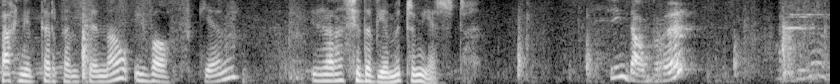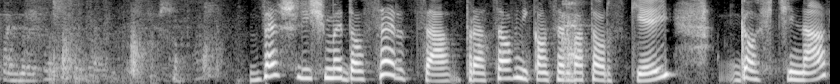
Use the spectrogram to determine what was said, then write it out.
Pachnie terpentyną i woskiem. I zaraz się dowiemy, czym jeszcze. Dzień dobry. Weszliśmy do serca pracowni konserwatorskiej. Gości nas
